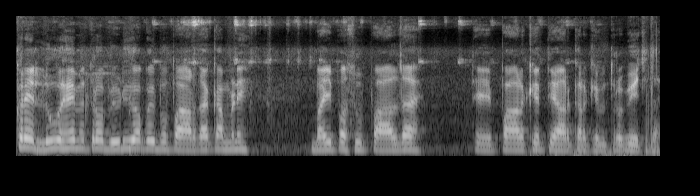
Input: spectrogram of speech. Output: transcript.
ਘਰੇਲੂ ਇਹ ਮਿੱਤਰੋ ਵੀਡੀਓ ਕੋਈ ਵਪਾਰ ਦਾ ਕੰਮ ਨਹੀਂ ਬਾਈ ਪਸ਼ੂ ਪਾਲਦਾ ਤੇ ਪਾਲ ਕੇ ਤਿਆਰ ਕਰਕੇ ਮਿੱਤਰੋ ਵੇਚਦਾ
